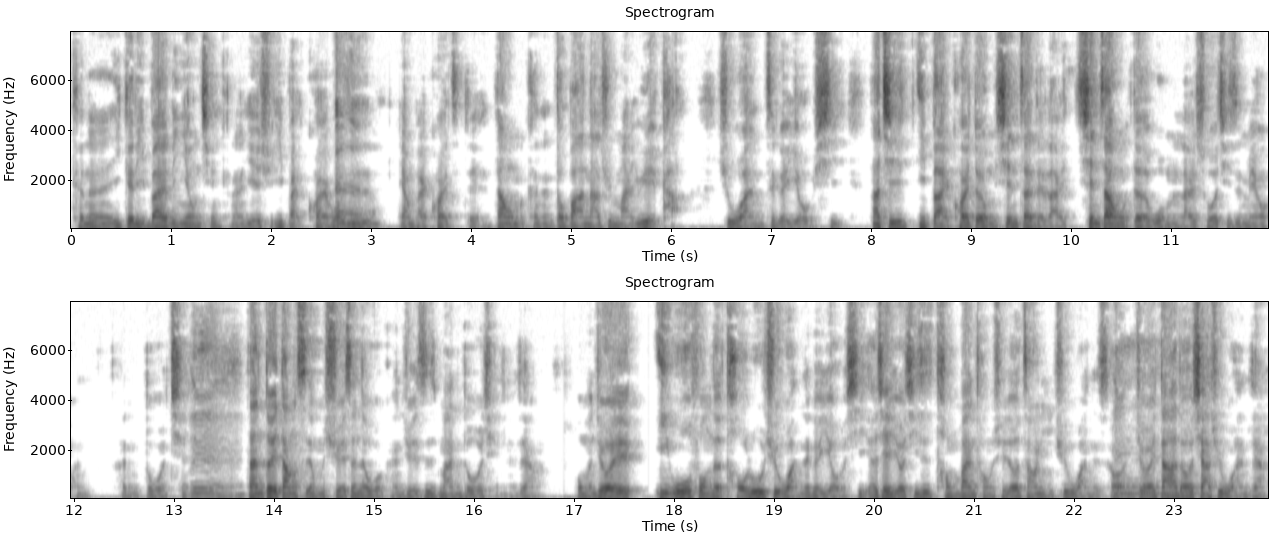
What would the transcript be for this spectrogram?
可能一个礼拜零用钱可能也许一百块或者是嗯两百块之类的，但我们可能都把它拿去买月卡去玩这个游戏。那其实一百块对我们现在的来现在的我们来说，其实没有很很多钱，嗯，但对当时我们学生的我，可能觉得是蛮多钱的。这样，我们就会一窝蜂的投入去玩这个游戏，而且尤其是同班同学都找你去玩的时候，嗯你就会大家都下去玩这样。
